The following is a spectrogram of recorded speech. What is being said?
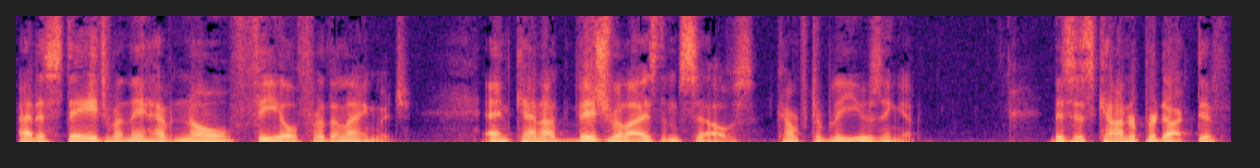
at a stage when they have no feel for the language and cannot visualize themselves comfortably using it. This is counterproductive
